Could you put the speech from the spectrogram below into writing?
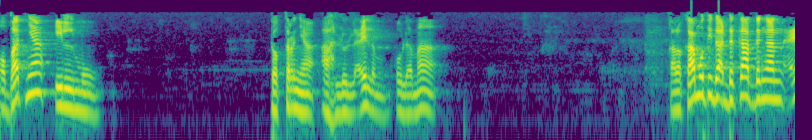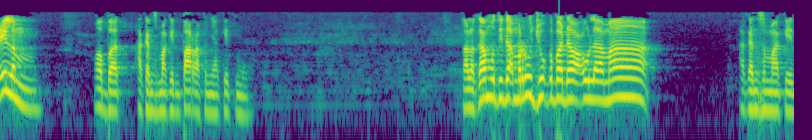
Obatnya ilmu. Dokternya ahlul ilm, ulama. Kalau kamu tidak dekat dengan ilm, obat akan semakin parah penyakitmu. Kalau kamu tidak merujuk kepada ulama, akan semakin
